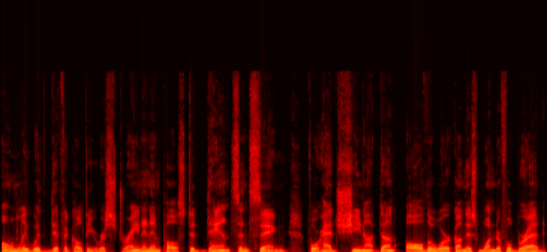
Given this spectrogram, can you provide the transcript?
only with difficulty restrain an impulse to dance and sing, for had she not done all the work on this wonderful bread?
